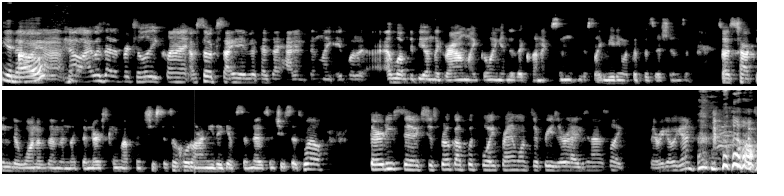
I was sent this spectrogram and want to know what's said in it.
you know? Oh, yeah. No, I was at a fertility clinic. I'm so excited because I hadn't been like able to, I love to be on the ground, like going into the clinics and just like meeting with the physicians. And so I was talking to one of them and like the nurse came up and she says, oh, hold on, I need to give some notes. And she says, well, 36, just broke up with boyfriend, wants to freeze her eggs. And I was like, there we go again. oh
